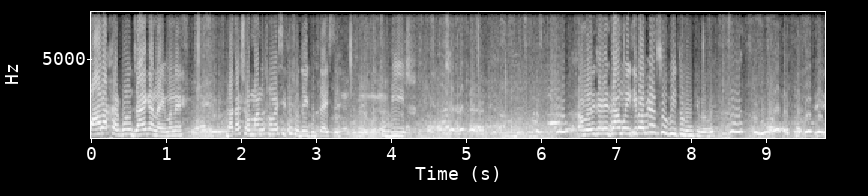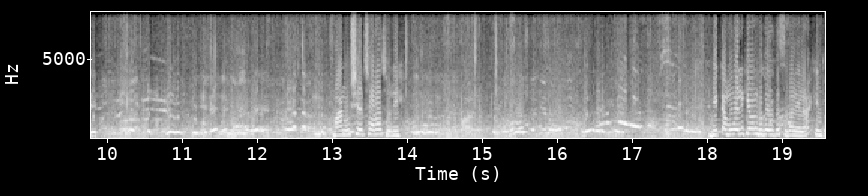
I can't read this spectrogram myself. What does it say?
পা রাখার কোনো জায়গা নাই মানে ঢাকা সব মানুষ মনে শীতে শুধুই ঘুরতে আইছে। তো ভিড়। আমরা ওই জায়গায় যাব কীভাবে? আর ছবি তুলুম কীভাবে? মানুষের ছড়াছড়ি। ভিড়টা মোবাইলে কেমন বুঝতে যেতেছে জানি না, কিন্তু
